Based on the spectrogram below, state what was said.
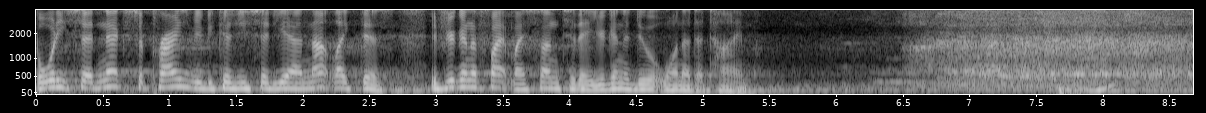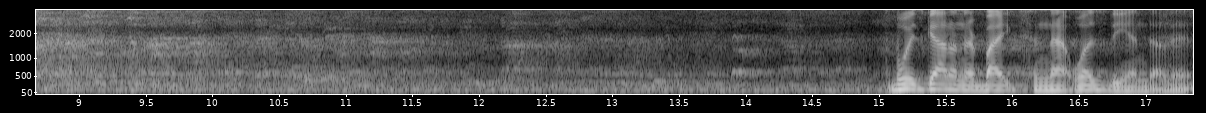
But what he said next surprised me because he said, yeah, not like this. If you're going to fight my son today, you're going to do it one at a time. Boys got on their bikes, and that was the end of it.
